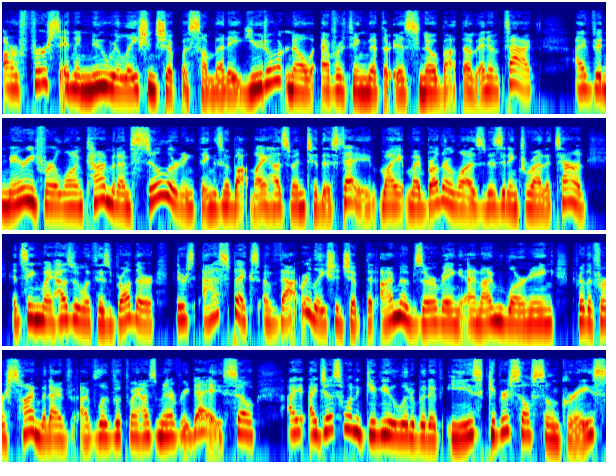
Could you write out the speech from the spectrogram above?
are first in a new relationship with somebody, you don't know everything that there is to know about them. And in fact, I've been married for a long time and I'm still learning things about my husband to this day. My, my brother-in-law is visiting from out of town and seeing my husband with his brother. There's aspects of that relationship that I'm observing and I'm learning for the first time. And I've, I've lived with my husband every day. So I, I just want to give you a little bit of ease, give yourself some grace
